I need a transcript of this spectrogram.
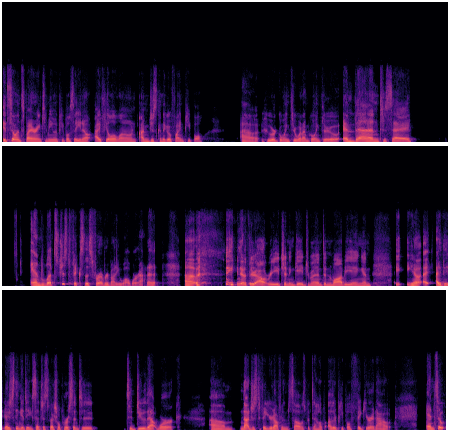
it's so inspiring to me when people say, you know, I feel alone. I'm just going to go find people uh, who are going through what I'm going through. And then to say, and let's just fix this for everybody while we're at it. Uh, you know, through outreach and engagement and lobbying. And, you know, I, I I just think it takes such a special person to, to do that work. Um, not just to figure it out for themselves, but to help other people figure it out. And so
